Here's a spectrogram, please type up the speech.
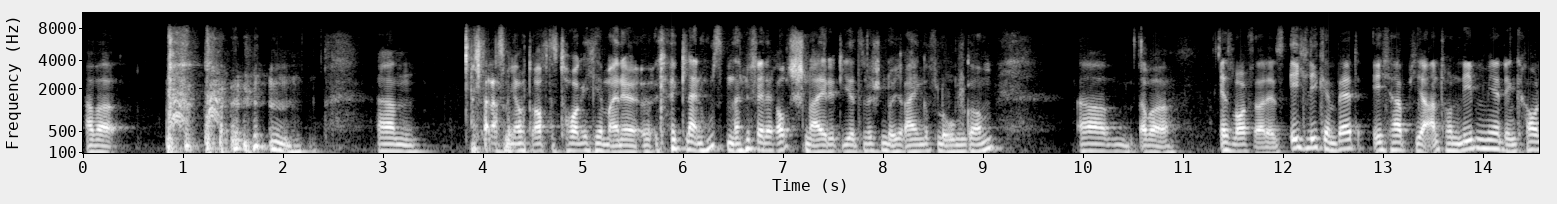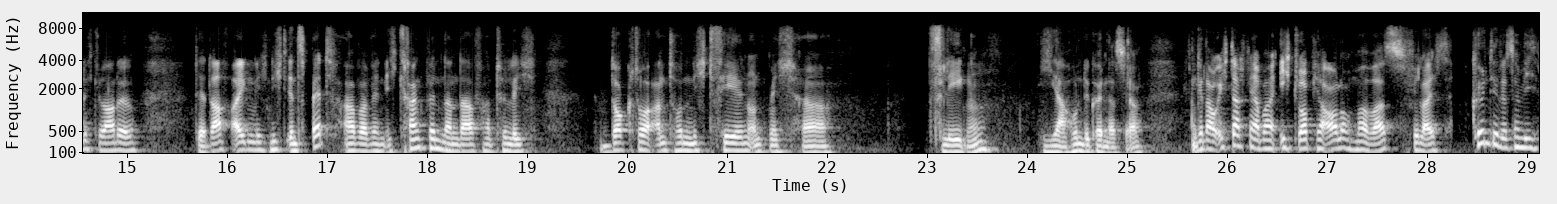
Aber ähm, ich verlasse mich auch darauf, dass Torge hier meine äh, kleinen Hustenanfälle rausschneidet, die hier zwischendurch reingeflogen kommen. Ähm, aber es läuft alles. Ich liege im Bett, ich habe hier Anton neben mir, den kraul ich gerade. Der darf eigentlich nicht ins Bett, aber wenn ich krank bin, dann darf natürlich Dr. Anton nicht fehlen und mich äh, pflegen. Ja, Hunde können das ja. Genau, ich dachte mir aber, ich drop ja auch noch mal was. Vielleicht könnt ihr das irgendwie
